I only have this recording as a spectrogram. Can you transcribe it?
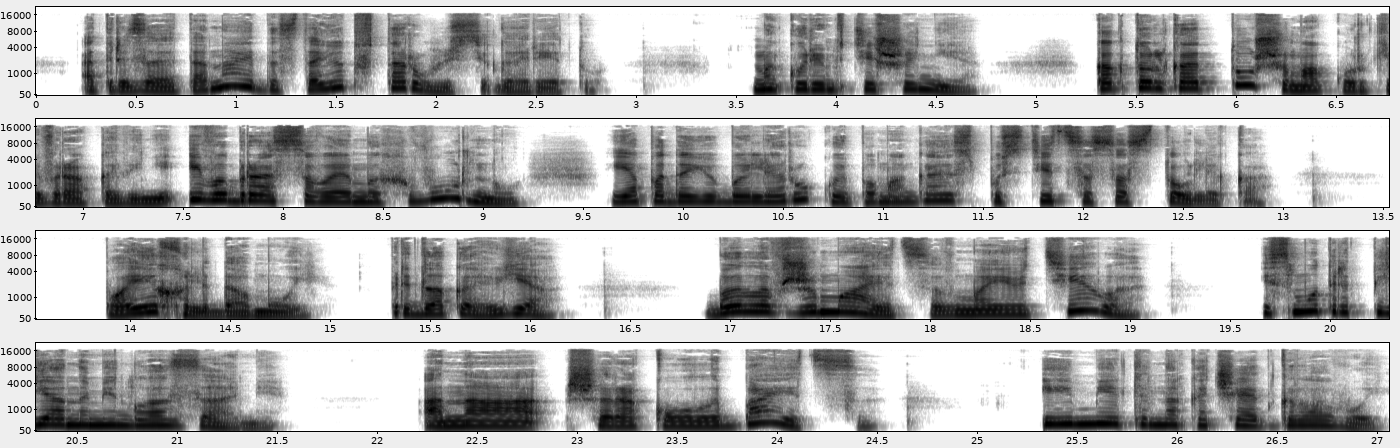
— отрезает она и достает вторую сигарету. Мы курим в тишине. Как только оттушим окурки в раковине и выбрасываем их в урну, я подаю Белле руку и помогаю спуститься со столика. «Поехали домой», — предлагаю я. Белла вжимается в мое тело и смотрит пьяными глазами. Она широко улыбается и медленно качает головой.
